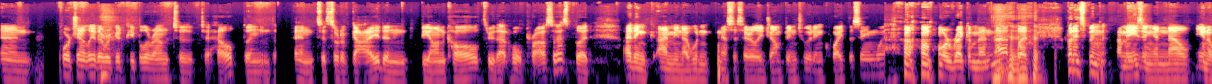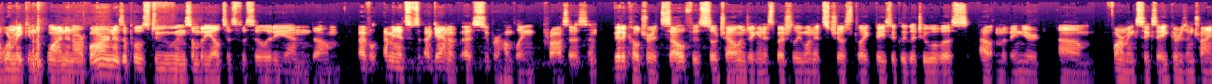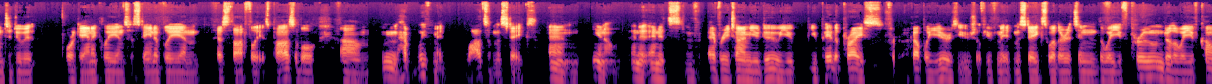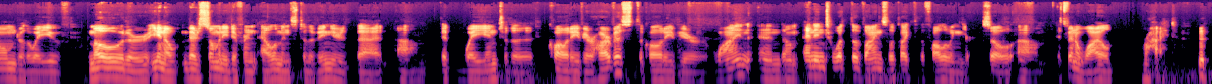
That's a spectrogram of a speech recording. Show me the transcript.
and fortunately there were good people around to to help and and to sort of guide and be on call through that whole process. But I think, I mean, I wouldn't necessarily jump into it in quite the same way or recommend that. But but it's been amazing, and now you know we're making the wine in our barn as opposed to in somebody else's facility, and um, I've, I mean, it's again a, a, super humbling process, and viticulture itself is so challenging, and especially when it's just like basically the two of us out in the vineyard, um, farming six acres and trying to do it organically and sustainably and as thoughtfully as possible. Um, we've made lots of mistakes, and you know, and it, and it's every time you do, you you pay the price for a couple years usually if you've made mistakes, whether it's in the way you've pruned or the way you've combed or the way you've mowed or you know, there's so many different elements to the vineyard that um, that weigh into the quality of your harvest, the quality of your wine, and um, and into what the vines look like the following year. So um, it's been a wild ride.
